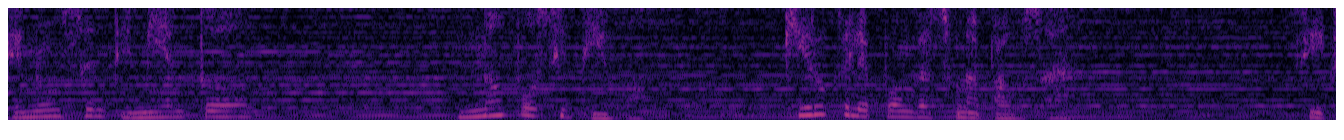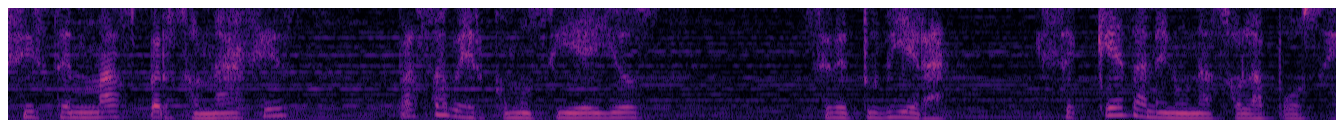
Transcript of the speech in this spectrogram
en un sentimiento no positivo. Quiero que le pongas una pausa. Si existen más personajes, vas a ver como si ellos se detuvieran y se quedan en una sola pose.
